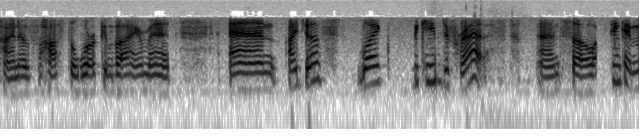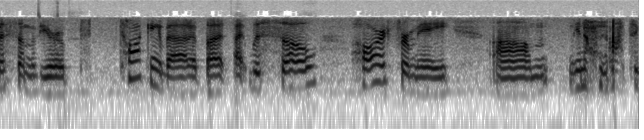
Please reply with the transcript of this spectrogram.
kind of hostile work environment, and I just like became depressed. And so I think I missed some of your talking about it, but it was so hard for me, um, you know, not to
